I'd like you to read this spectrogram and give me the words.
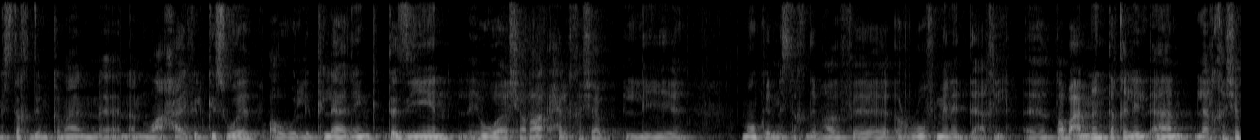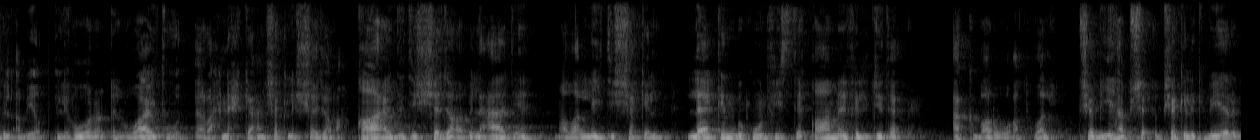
نستخدم كمان أنواع هاي في الكسوة أو ال cladding. تزيين اللي هو شرائح الخشب اللي ممكن نستخدمها في ال roof من الداخل. آه، طبعا ننتقل الآن للخشب الأبيض اللي هو ال white wood راح نحكي عن شكل الشجرة. قاعدة الشجرة بالعادة مظلية الشكل لكن بكون في استقامة في الجذع أكبر وأطول شبيهة بشكل كبير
